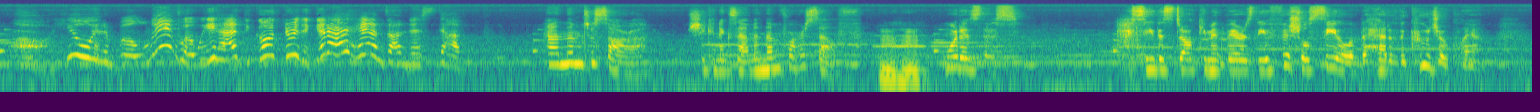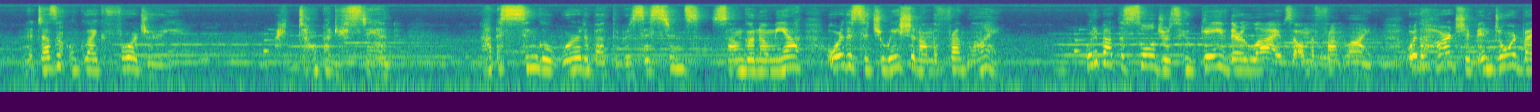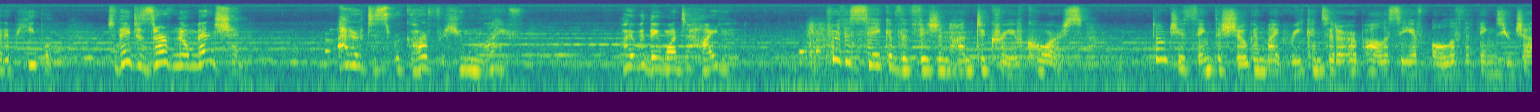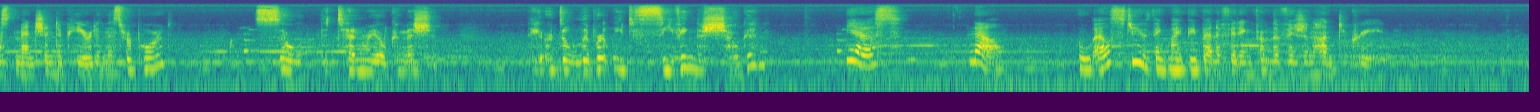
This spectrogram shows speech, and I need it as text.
Oh, you wouldn't believe what we had to go through to get our hands on this stuff. Hand them to Sara. She can examine them for herself. Mm-hmm. What is this? I see this document bears the official seal of the head of the Kujo clan, and it doesn't look like forgery. I don't understand. Not a single word about the resistance, Sangonomiya, or the situation on the front line. What about the soldiers who gave their lives on the front line, or the hardship endured by the people? Do they deserve no mention? Utter disregard for human life. Why would they want to hide it? For the sake of the Vision Hunt decree, of course. Don't you think the Shogun might reconsider her policy if all of the things you just mentioned appeared in this report? So, the Tenryo Commission. They are deliberately deceiving the Shogun? Yes. Now, who else do you think might be benefiting from the Vision Hunt decree?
